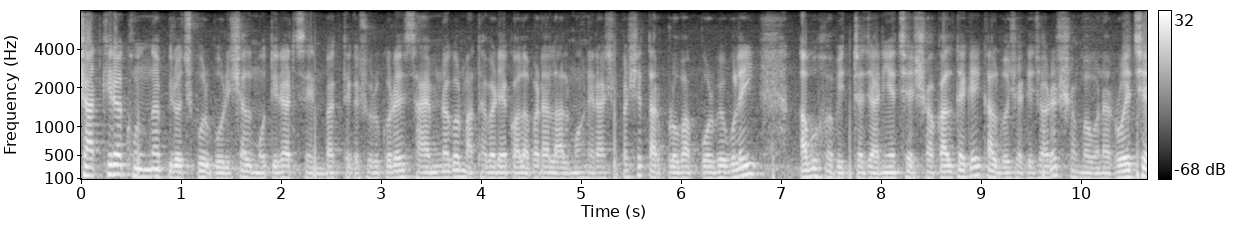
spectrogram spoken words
সাতক্ষীরা, খুলনা, পিরোজপুর, বরিশাল, মতিরাট, সেনবাগ থেকে শুরু করে সায়েমনগর, মাথাবাড়িয়া, কলাপাড়া, লালমোহনের আশেপাশে তার প্রভাব পড়বে বলেই আবহাওয়াবিদরা জানিয়েছে। সকাল থেকেই কালবৈশাখী ঝড়ের সম্ভাবনা রয়েছে।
